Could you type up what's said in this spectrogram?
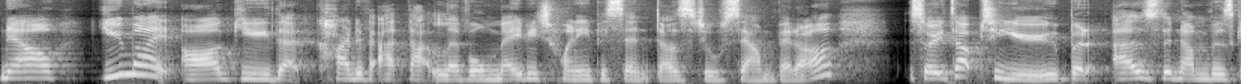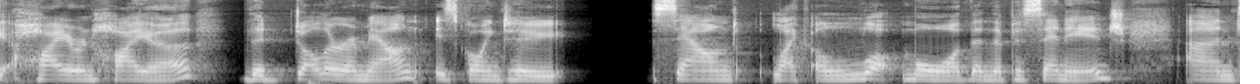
Now, you might argue that kind of at that level, maybe 20% does still sound better. So it's up to you. But as the numbers get higher and higher, the dollar amount is going to sound like a lot more than the percentage. And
